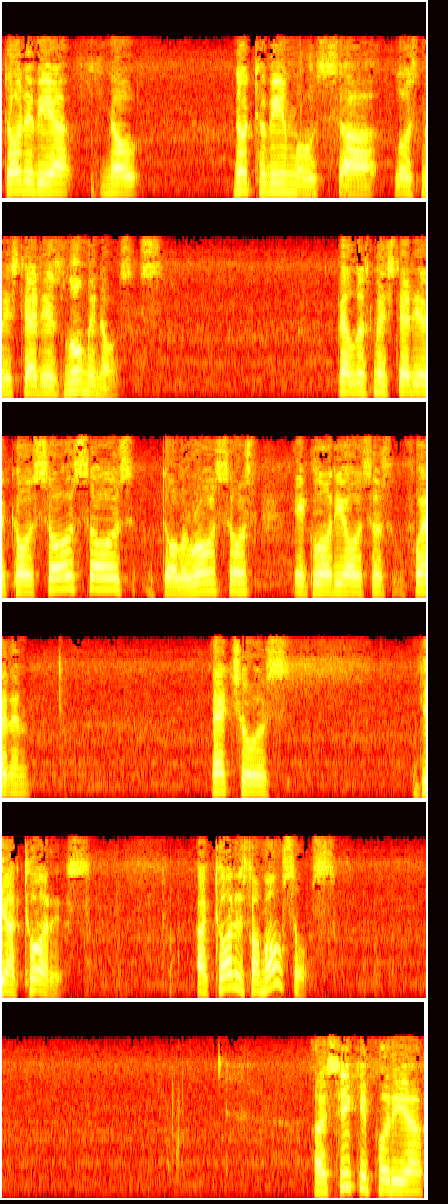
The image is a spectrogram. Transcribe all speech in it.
Todavía no, no tuvimos uh, los misterios luminosos. Pero los misterios gozosos, dolorosos y gloriosos fueron hechos de actores, actores famosos. Así que podía,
